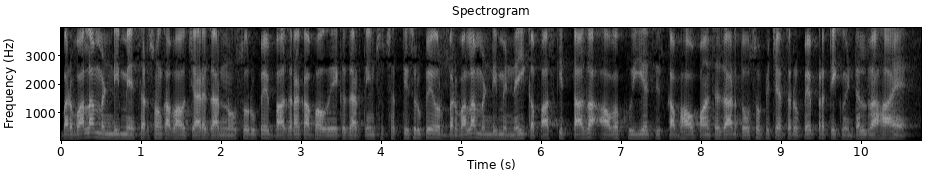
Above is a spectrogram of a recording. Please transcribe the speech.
बरवाला मंडी में सरसों का भाव चार हज़ार नौ सौ रुपये बाजरा का भाव एक हज़ार तीन सौ छत्तीस रुपये और बरवाला मंडी में नई कपास की ताज़ा आवक हुई है, जिसका भाव पाँच हज़ार दो सौ पचहत्तर रुपये प्रति क्विंटल रहा है।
